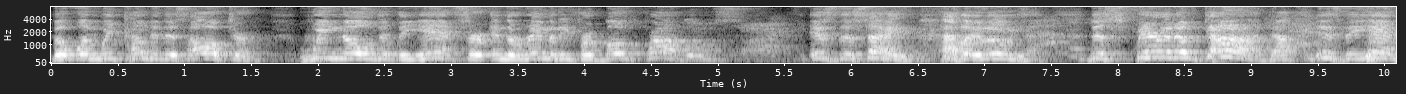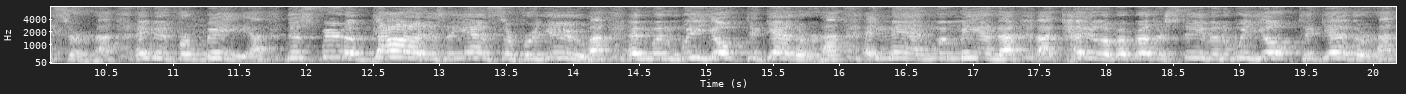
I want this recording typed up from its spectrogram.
But when we come to this altar, we know that the answer and the remedy for both problems is the same. Hallelujah. The Spirit of God uh, is the answer. Uh, amen. For me, uh, the Spirit of God is the answer for you. Uh, and when we yoke together, uh, amen. When me and uh, Caleb, or brother Stephen, we yoke together,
